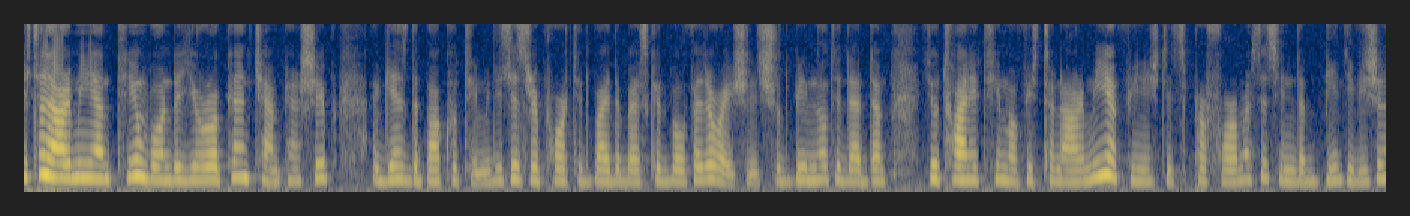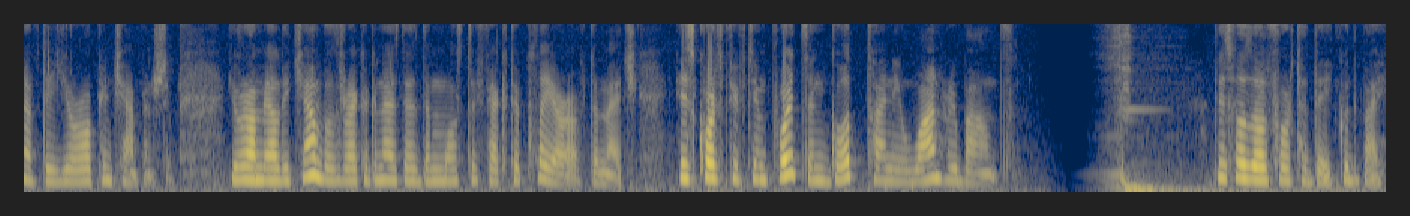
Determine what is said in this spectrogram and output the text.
Eastern Armenian team won the European Championship against the Baku team. This is reported by the Basketball Federation. It should be noted that the U20 team of Eastern Armenia finished its performances in the B division of the European Championship. Yoram Elikian was recognized as the most effective player of the match. He scored 15 points and got 21 rebounds. This was all for today. Goodbye.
